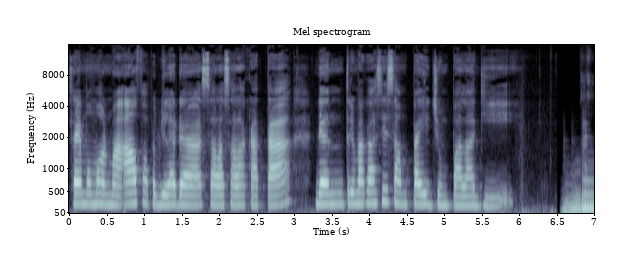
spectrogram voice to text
Saya memohon maaf apabila ada salah-salah kata. Dan terima kasih sampai jumpa lagi. thank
